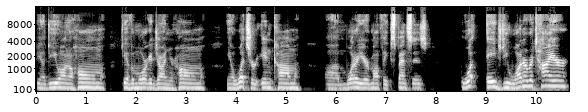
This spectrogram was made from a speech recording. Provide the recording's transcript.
you know, do you own a home? Do you have a mortgage on your home? You know, what's your income? Um, what are your monthly expenses? What age do you want to retire?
